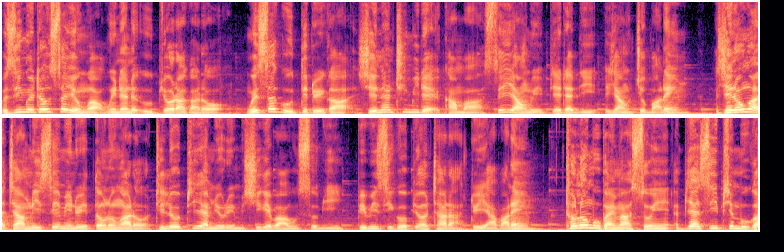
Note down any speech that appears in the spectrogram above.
ဝစီငွေထုတ်စက်ယုံကဝန်ထမ်းတို့ပြောတာကတော့ငွေဆက်ကူတစ်တွေကရေနဲ့ထိမိတဲ့အခါမှာဆေးရောင်တွေပြည့်တက်ပြီးအယောင်ကျွတ်ပါတယ်အရင်တုန်းကဂျာမနီဆေးမြင်တွေတုံးတုံးကတော့ဒီလိုဖြစ်ရမျိုးတွေမရှိခဲ့ပါဘူးဆိုပြီး BBC ကိုပြောထားတာတွေ့ရပါတယ်ထုတ်လုပ်မှုပိုင်းမှာဆိုရင်အပျက်စီးဖြစ်မှုက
